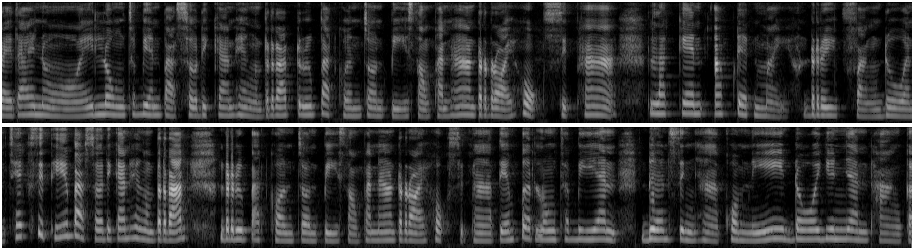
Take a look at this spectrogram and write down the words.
รายได้น้อย ลงทะเบียนบัตรสวัสดิการแห่งรัฐหรือบัตรคนจนปี 2565 หลักเกณฑ์อัปเดตใหม่ รีบฟังด่วน เช็คสิทธิบัตรสวัสดิการแห่งรัฐ หรือบัตรคนจนปี 2565 เตรียมเปิดลงทะเบียน เดือนสิงหาคมนี้ โดยยืนยันทางก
